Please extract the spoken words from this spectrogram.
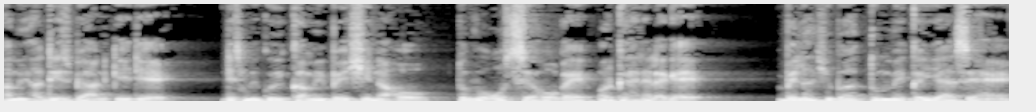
ہمیں حدیث بیان کیجیے، جس میں کوئی کمی بیشی نہ ہو، تو وہ غصے ہو گئے اور کہنے لگے، بلا شبہ تم میں کئی ایسے ہیں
